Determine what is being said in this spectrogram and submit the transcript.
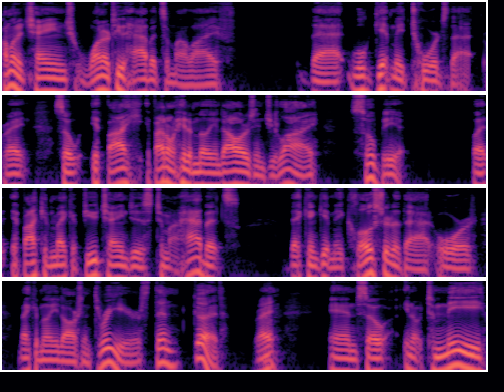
I'm going to change one or two habits in my life that will get me towards that. Right. So if I if I don't hit a million dollars in July, so be it. But if I can make a few changes to my habits that can get me closer to that or make a million dollars in three years, then good. Right. And so, you know, to me,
